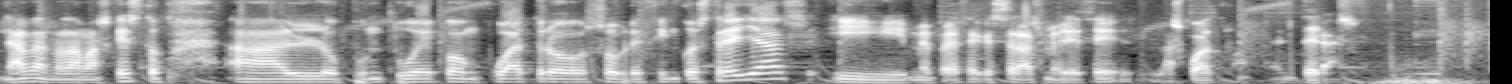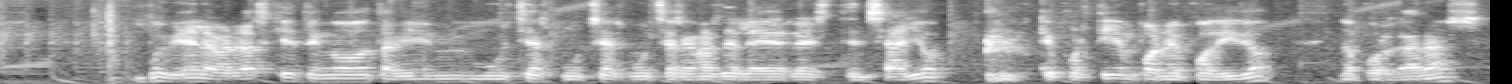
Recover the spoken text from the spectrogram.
nada, nada más que esto. Ah, lo puntué con 4 sobre 5 estrellas y me parece que se las merece las 4 enteras. Muy bien, la verdad es que tengo también muchas, muchas, muchas ganas de leer este ensayo, que por tiempo no he podido, no por ganas.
